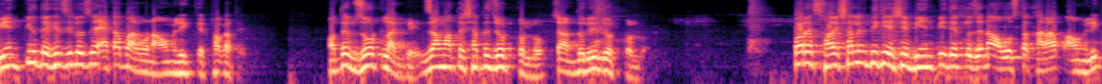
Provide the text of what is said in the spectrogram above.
বিএনপিও দেখেছিল যে একা পারব না আওয়ামী লীগকে ঠকাতে। অতএব জোট লাগবে, জামাতের সাথে জোট করল, চার দলীয় জোট করল। পরে ছয় সালের দিকে এসে বিএনপি দেখল যে না, অবস্থা খারাপ, আওয়ামী লীগ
